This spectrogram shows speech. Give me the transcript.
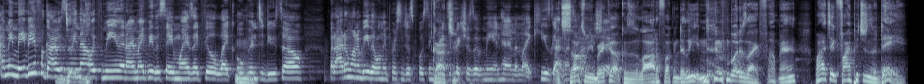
I mean, maybe if a guy was doing that with me, then I might be the same way as I'd feel like mm. open to do so. But I don't want to be the only person just posting crazy pictures of me and him, and like he's got. It sucks when you break shit. up because there's a lot of fucking deleting. but it's like, fuck, man. Why I take five pictures in a day?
